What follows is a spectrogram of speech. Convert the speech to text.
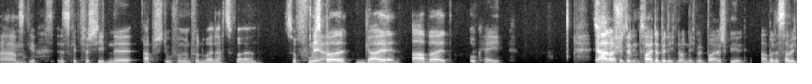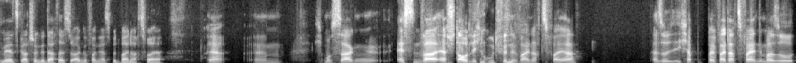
Ähm, Es gibt, es gibt verschiedene Abstufungen von Weihnachtsfeiern. So Fußball, geil, Arbeit, okay. So, Ja, das weiter, bin, weiter bin ich noch nicht mit Beispielen. Aber das habe ich mir jetzt gerade schon gedacht, als du angefangen hast mit Weihnachtsfeier. Ja, ähm, ich muss sagen, Essen war erstaunlich gut für eine Weihnachtsfeier. Also ich habe bei Weihnachtsfeiern immer so,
